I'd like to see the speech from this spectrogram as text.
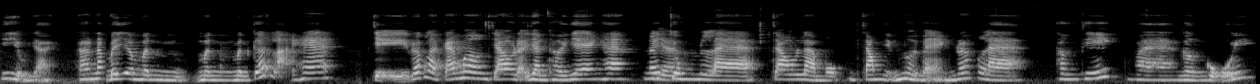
ví dụ vậy đó, nó, bây giờ mình mình mình kết lại ha chị rất là cảm ơn châu đã dành thời gian ha nói Dạ. chung là châu là một trong những người bạn rất là thân thiết và gần gũi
